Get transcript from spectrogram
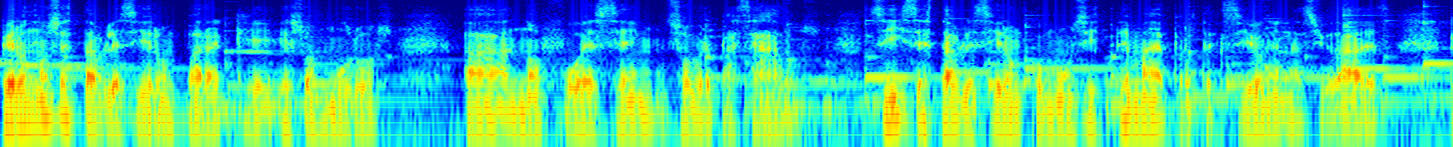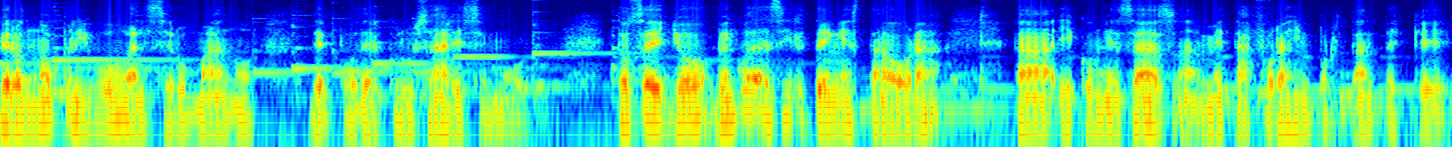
pero no se establecieron para que esos muros Ah, no fuesen sobrepasados. Sí, se establecieron como un sistema de protección en las ciudades, pero no privó al ser humano de poder cruzar ese muro. Entonces yo vengo a decirte en esta hora ah, y con esas ah, metáforas importantes que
